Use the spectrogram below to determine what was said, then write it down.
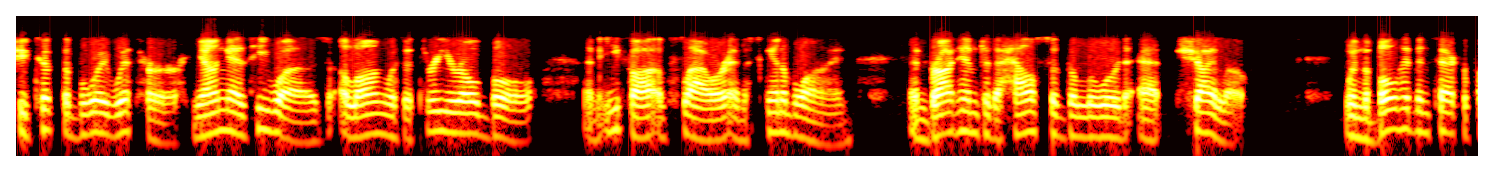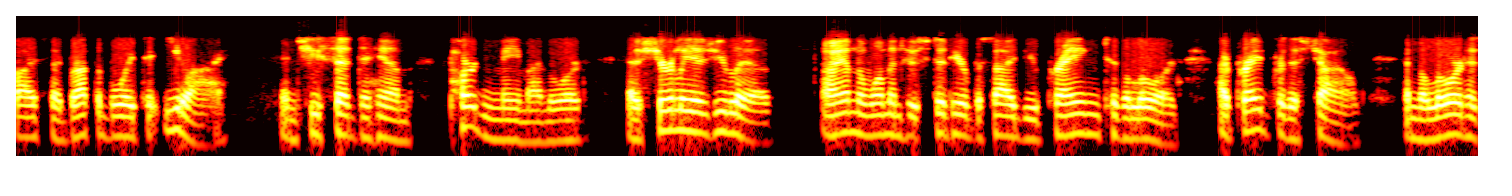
she took the boy with her, young as he was, along with a three year old bull, an ephah of flour, and a skin of wine, and brought him to the house of the Lord at Shiloh. When the bull had been sacrificed, they brought the boy to Eli, and she said to him, Pardon me, my lord, as surely as you live. I am the woman who stood here beside you praying to the Lord. I prayed for this child, and the Lord has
